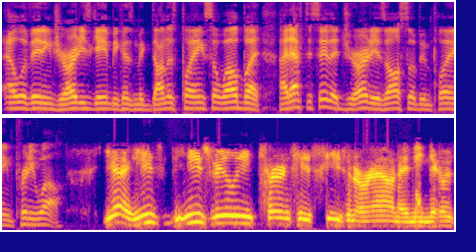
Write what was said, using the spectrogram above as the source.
elevating Girardi's game because McDonagh's playing so well. But I'd have to say that Girardi has also been playing pretty well. Yeah, he's he's really turned his season around. I mean, there was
